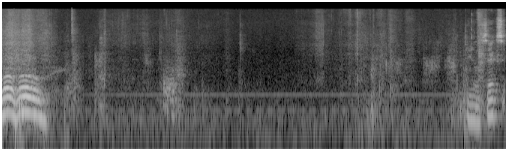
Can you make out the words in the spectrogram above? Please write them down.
Whoa, whoa. Feel sexy.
